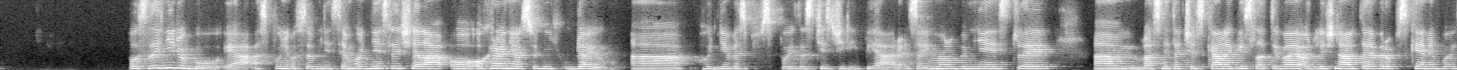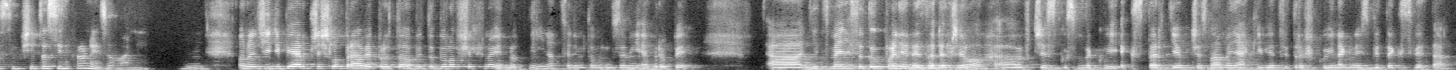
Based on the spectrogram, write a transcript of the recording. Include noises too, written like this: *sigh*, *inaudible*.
Poslední dobu, já aspoň osobně, jsem hodně slyšela o ochraně osobních údajů a hodně ve spojitosti s GDPR. Zajímalo by mě, jestli um, vlastně ta česká legislativa je odlišná od té evropské, nebo jestli už je to synchronizovaný. Hmm. Ono GDPR přišlo právě proto, aby to bylo všechno jednotné na celém tom území Evropy. A nicméně se to úplně nezadařilo. V Česku jsme takový experti, občas máme nějaké věci trošku jinak než zbytek světa.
